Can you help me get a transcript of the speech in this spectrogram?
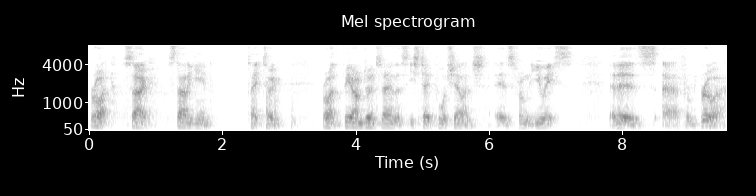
Right, so, start again. Take two. Right, the beer I'm doing today in this SJ Pour Challenge is from the US. It is uh, from Brewer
